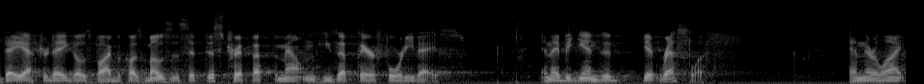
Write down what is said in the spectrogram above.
Day after day goes by because Moses, at this trip up the mountain, he's up there 40 days. And they begin to get restless. And they're like,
